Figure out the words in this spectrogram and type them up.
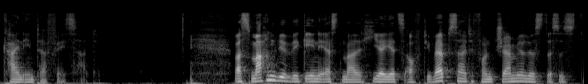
kein Interface hat. Was machen wir? Wir gehen erstmal hier jetzt auf die Webseite von Jamulus, das ist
